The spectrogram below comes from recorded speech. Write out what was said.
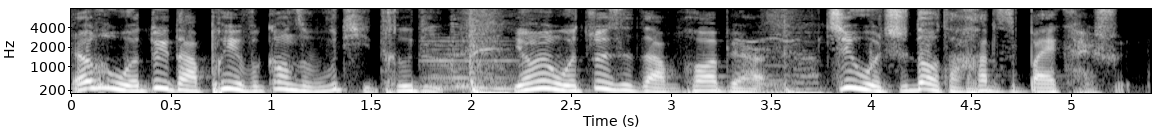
然后我对他佩服更是五体投地，因为我坐在他旁边，结果知道他喝的是白开水。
